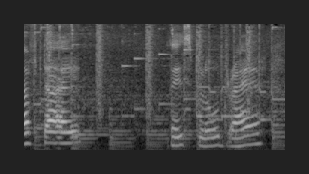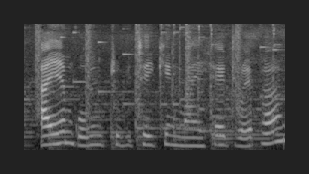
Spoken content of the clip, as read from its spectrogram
after this blow dryer I am going to be taking my head wrapper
